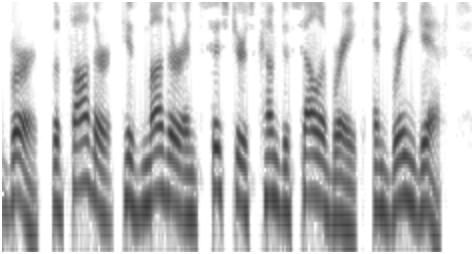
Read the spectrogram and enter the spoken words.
birth, the father, his mother and sisters come to celebrate, and bring gifts.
